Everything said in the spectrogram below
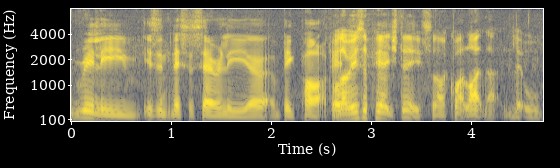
really isn't necessarily uh, a big part of it. Although he's a PhD, so I quite like that little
